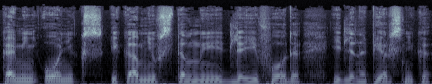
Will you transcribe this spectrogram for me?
камень оникс и камни вставные для ефода и для наперстника,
